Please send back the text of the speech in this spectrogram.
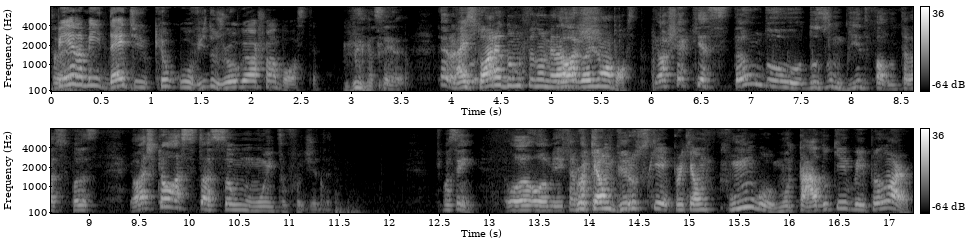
Pela minha ideia de que eu ouvi do jogo, eu acho uma bosta. Assim, cara, A eu- história do Eu Fenomenal acho- 2 é uma bosta. Eu acho que a questão do, do zumbi do, do The Last of Us, eu acho que é uma situação muito fodida. Tipo assim, o, o ambiente tá Porque é um vírus que. Porque é um fungo mutado que veio pelo ar.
